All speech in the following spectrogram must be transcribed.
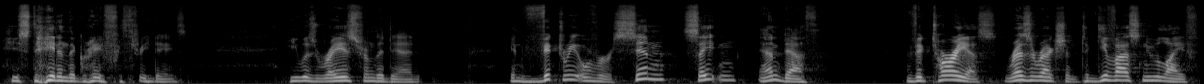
He stayed in the grave for three days. He was raised from the dead in victory over sin, Satan, and death, victorious, resurrection to give us new life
